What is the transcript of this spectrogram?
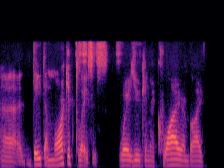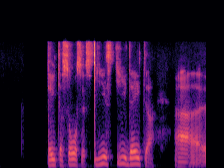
uh, data marketplaces where you can acquire and buy data sources, ESG data, uh,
